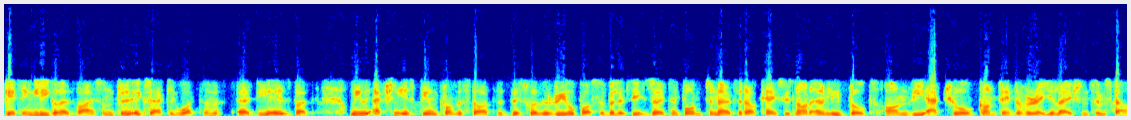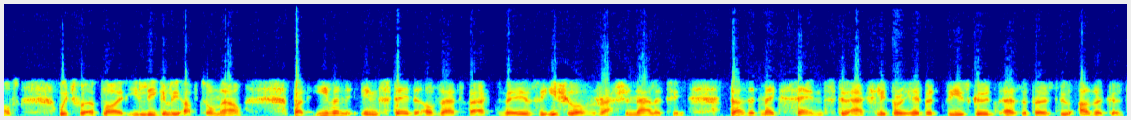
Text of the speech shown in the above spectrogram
getting legal advice on exactly what the uh, idea is, but we actually assumed from the start that this was a real possibility. So it's important to note that our case is not only built on the actual content of the regulations themselves, which were applied illegally up till now, but even instead of that fact, there is the issue of rationality. Does it make sense to actually prohibit these goods as opposed to other goods?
